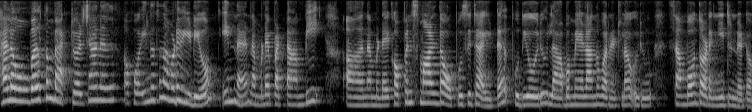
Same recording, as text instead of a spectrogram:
Hello welcome back to our channel അപ്പോൾ ഇന്നത്തെ നമ്മുടെ വീഡിയോ ഇന്ന് നമ്മുടെ പട്ടാമ്പി നമ്മുടെ കൊപ്പൻ സ്മാളിന്റെ ഓപ്പോസിറ്റായിട്ട് പുതിയൊരു ലാഭമേള എന്ന് പറഞ്ഞിട്ടുള്ള ഒരു സംഭവം തുടങ്ങിയിട്ടുണ്ട് കേട്ടോ.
